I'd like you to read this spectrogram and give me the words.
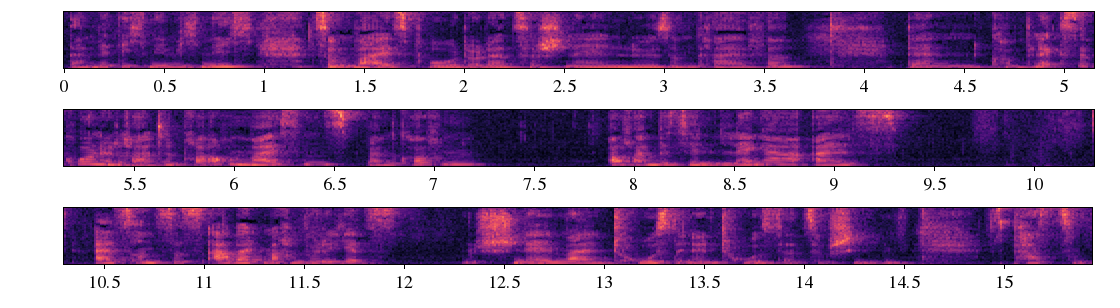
damit ich nämlich nicht zum Weißbrot oder zur schnellen Lösung greife, denn komplexe Kohlenhydrate brauchen meistens beim Kochen auch ein bisschen länger als als uns das Arbeit machen würde, jetzt schnell mal einen Toast in den Toaster zu schieben. Es passt zum,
